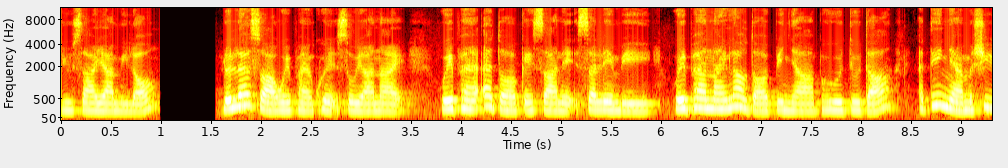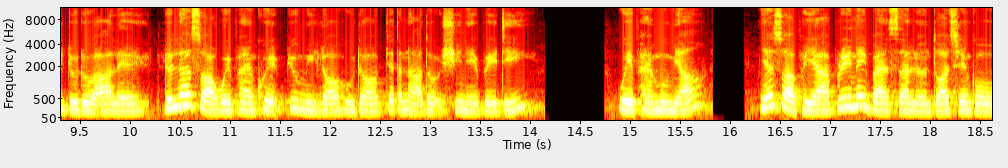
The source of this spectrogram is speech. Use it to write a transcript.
ယူဆရမည်လောလွတ်လပ်စွာဝေဖန်ခွင့်ဆိုရ၌ဝေဖန်အပ်သောကိစ္စနှင့်ဆက်လင့်ပြီးဝေဖန်နိုင်လောက်သောပညာဘ ഹു တုတာအသိဉာဏ်မရှိသူတို့အားလည်းလွတ်လပ်စွာဝေဖန်ခွင့်ပြုမိလောဟုသောပြဿနာတို့ရှိနေပေသည် ဝေဖန်မှုများမြတ်စွာဘုရားပြိဋိဘံဆံလွန်သွားခြင်းကို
